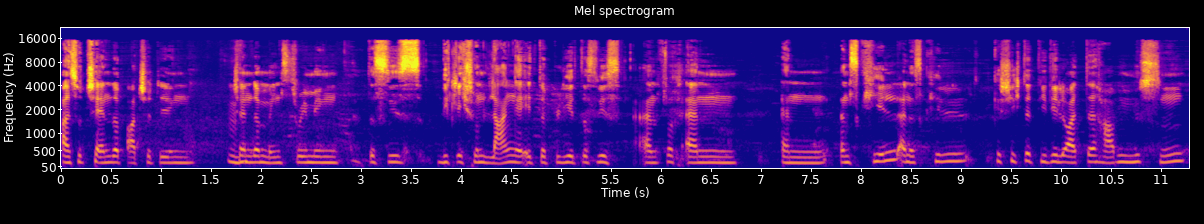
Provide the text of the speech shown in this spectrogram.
also Gender Budgeting, mhm. Gender Mainstreaming, das ist wirklich schon lange etabliert. Das ist einfach ein ein, ein Skill, eine Skill-Geschichte, die die Leute haben müssen,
